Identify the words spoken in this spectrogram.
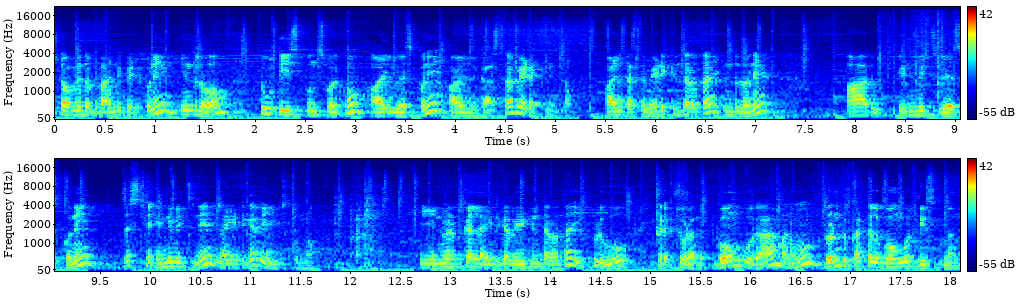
స్టవ్ మీద ఒక బాండి పెట్టుకుని ఇందులో టూ టీ స్పూన్స్ వరకు ఆయిల్ వేసుకొని ఆయిల్ని కాస్త వేడెక్కిద్దాం ఆయిల్ కాస్త వేడెక్కిన తర్వాత ఇందులోనే ఆరు ఎండుమిర్చి వేసుకొని జస్ట్ ఎండుమిర్చిని లైట్గా వేయించుకుందాం ఈ ఎండుమిరపకాయలు లైట్గా వేగిన తర్వాత ఇప్పుడు ఇక్కడ చూడండి గోంగూర మనం రెండు కట్టల గోంగూర తీసుకున్నాను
